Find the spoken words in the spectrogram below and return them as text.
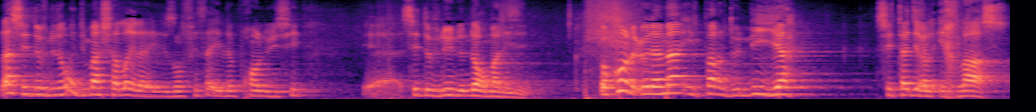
Là c'est devenu normal. Il dit Mashallah, ils ont fait ça, il le prend lui ici. Euh, c'est devenu normalisé. Donc quand l'ulama il parle de niyyah, c'est-à-dire l'ikhlas.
